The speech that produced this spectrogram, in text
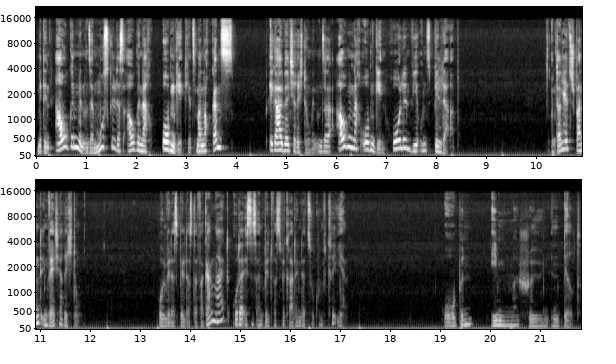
mit den Augen, wenn unser Muskel das Auge nach oben geht, jetzt mal noch ganz egal welche Richtung, wenn unsere Augen nach oben gehen, holen wir uns Bilder ab. Und dann Ja. wird es spannend, in welcher Richtung. Holen wir das Bild aus der Vergangenheit oder ist es ein Bild, was wir gerade in der Zukunft kreieren? Oben immer schön ein Bild.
